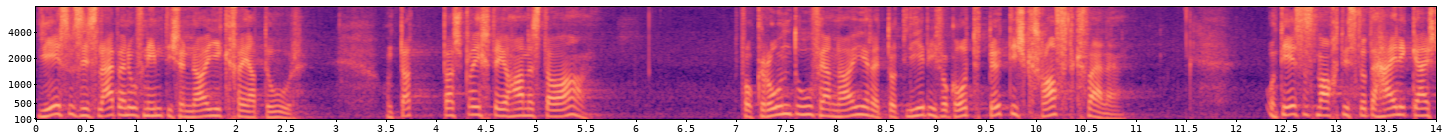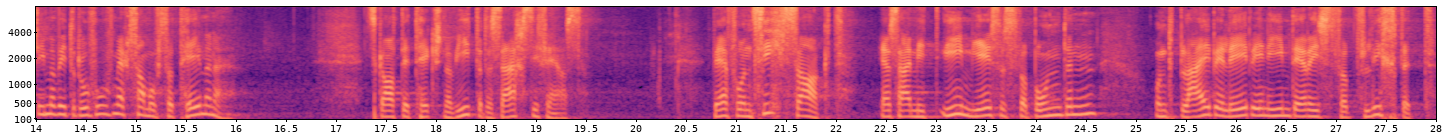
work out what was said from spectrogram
Jesus ins Leben aufnimmt, ist eine neue Kreatur. Und das, das spricht der Johannes da an von Grund auf erneuert, dort die Liebe von Gott, dort ist Kraftquelle. Und Jesus macht uns durch den Heiligen Geist immer wieder darauf aufmerksam, auf so Themen. Jetzt geht der Text noch weiter, der sechste Vers. Wer von sich sagt, er sei mit ihm, Jesus, verbunden und bleibe, lebe in ihm, der ist verpflichtet.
